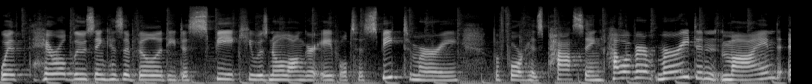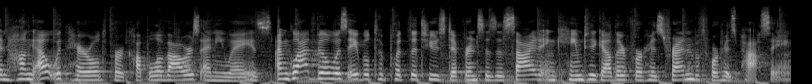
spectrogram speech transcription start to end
With Harold losing his ability to speak, he was no longer able to speak to Murray before his passing. However, Murray didn't mind and hung out with Harold for a couple of hours anyways. I'm glad Bill was able to put the two's differences aside and came together for his friend before his passing.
